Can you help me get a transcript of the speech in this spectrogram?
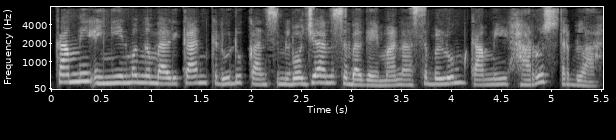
Kami ingin mengembalikan kedudukan Sembojan sebagaimana sebelum kami harus terbelah.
